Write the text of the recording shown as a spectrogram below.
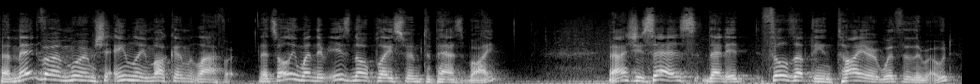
Medvar amurim she'em yimakim lafer. That's only when there is no place for him to pass by. Rashi says that it fills up the entire width of the road,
